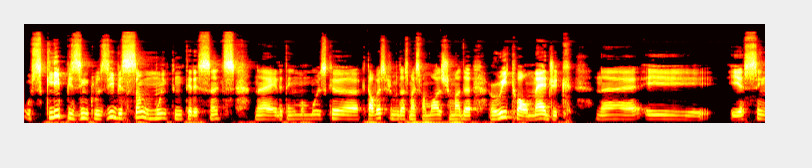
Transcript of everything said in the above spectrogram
os clipes inclusive são muito interessantes, né? Ele tem uma música que talvez seja uma das mais famosas chamada Ritual Magic, né? E e assim,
